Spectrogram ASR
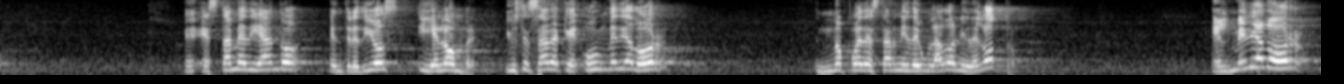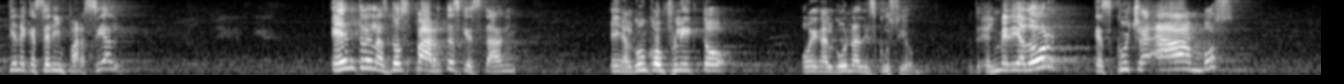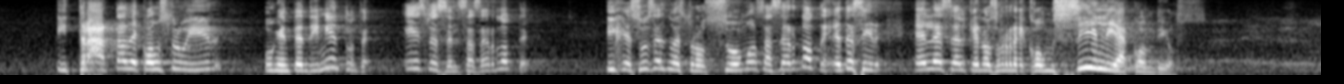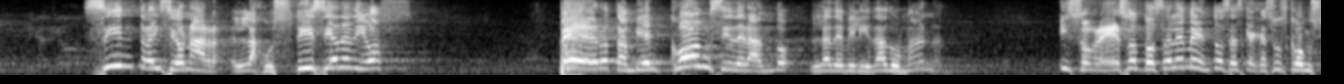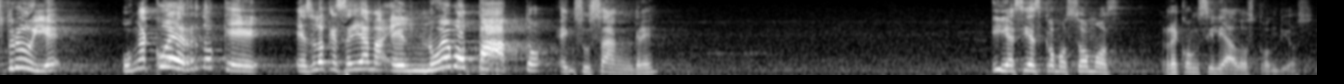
está mediando entre Dios y el hombre. Y usted sabe que un mediador no puede estar ni de un lado ni del otro. El mediador tiene que ser imparcial entre las dos partes que están en algún conflicto o en alguna discusión. El mediador escucha a ambos y trata de construir un entendimiento. Eso es el sacerdote. Y Jesús es nuestro sumo sacerdote. Es decir, Él es el que nos reconcilia con Dios. Sin traicionar la justicia de Dios, pero también considerando la debilidad humana. Y sobre esos dos elementos es que Jesús construye un acuerdo que es lo que se llama el nuevo pacto en su sangre Y así es como somos reconciliados con Dios.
